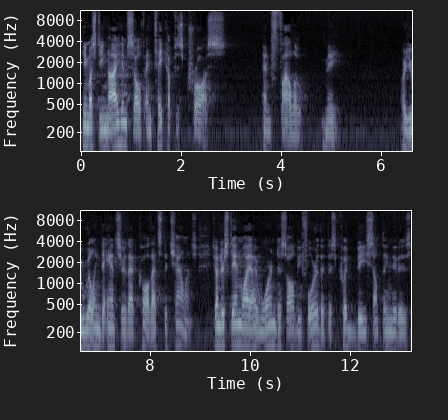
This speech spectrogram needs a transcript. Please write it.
He must deny himself and take up his cross and follow me. Are you willing to answer that call? That's the challenge. Do you understand why I warned us all before that this could be something that is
